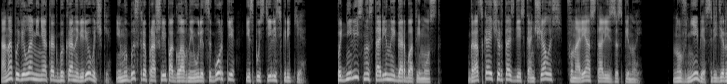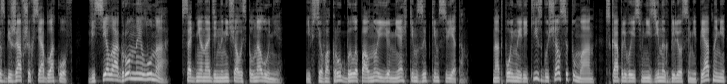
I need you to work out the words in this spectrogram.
Она повела меня как быка на веревочке, и мы быстро прошли по главной улице горки и спустились к реке. Поднялись на старинный горбатый мост. Городская черта здесь кончалась, фонари остались за спиной. Но в небе, среди разбежавшихся облаков, висела огромная луна, со дня на день намечалось полнолуние, и все вокруг было полно ее мягким зыбким светом. Над поймой реки сгущался туман, скапливаясь в низинах белесыми пятнами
